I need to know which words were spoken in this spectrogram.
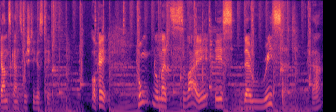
Ganz, ganz wichtiges Thema. Okay, Punkt Nummer zwei ist der Reset. Ja?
